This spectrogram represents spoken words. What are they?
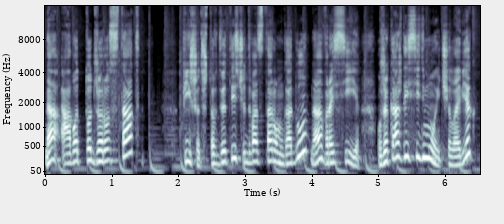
Да, а вот тот же Росстат пишет, что в 2022 году да, в России уже каждый седьмой человек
